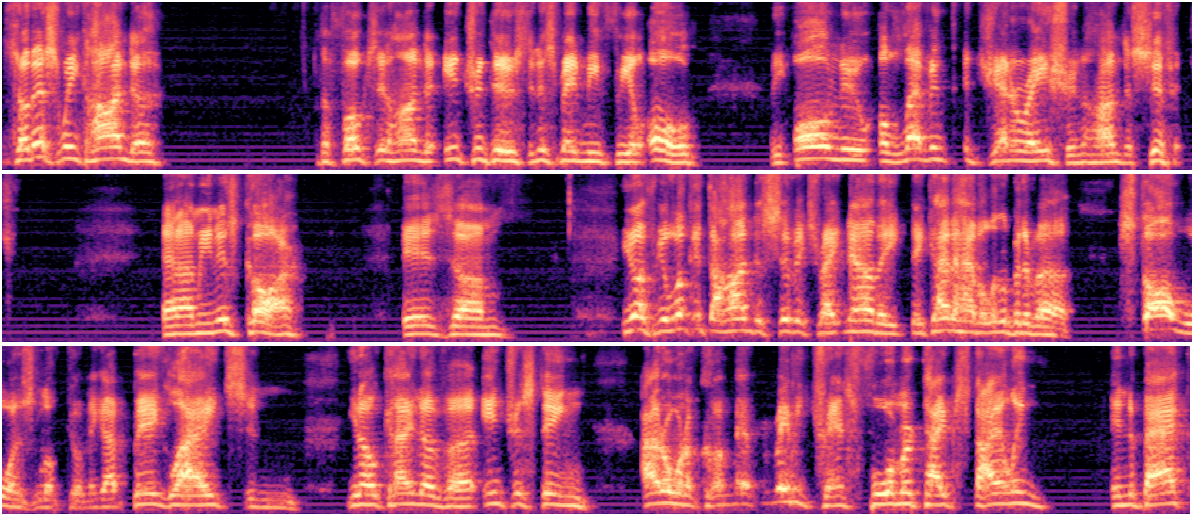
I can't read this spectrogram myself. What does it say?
so this week, Honda, the folks at Honda introduced, and this made me feel old, the all new 11th generation Honda Civic. And I mean, this car is, um, you know, if you look at the Honda Civics right now, they, they kind of have a little bit of a Star Wars look to them. They got big lights and, you know, kind of uh, interesting, I don't want to call maybe transformer type styling in the back.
